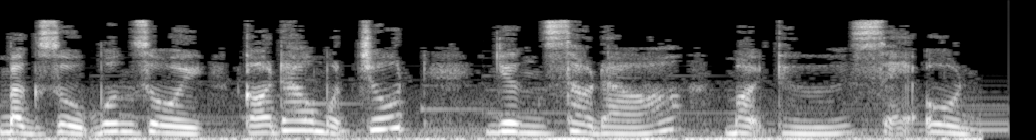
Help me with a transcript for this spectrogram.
Mặc dù buông rồi có đau một chút, nhưng sau đó mọi thứ sẽ ổn.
